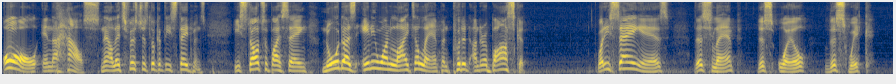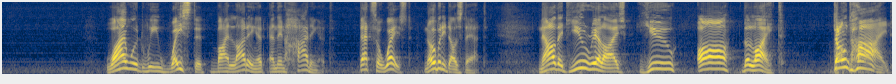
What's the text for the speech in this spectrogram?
all in the house. Now, let's first just look at these statements. He starts off by saying, Nor does anyone light a lamp and put it under a basket. What he's saying is, this lamp, this oil, this wick, why would we waste it by lighting it and then hiding it? That's a waste. Nobody does that. Now that you realize you are the light, don't hide.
